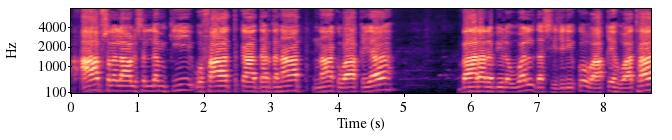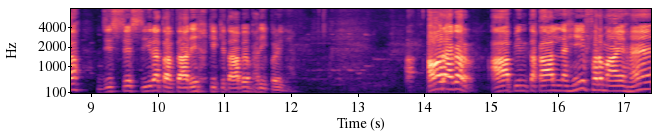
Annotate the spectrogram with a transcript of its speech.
آپ صلی اللہ علیہ وسلم کی وفات کا دردناک ناک واقعہ بارہ ربیع الاول دس ہجری کو واقع ہوا تھا، جس سے سیرت اور تاریخ کی کتابیں بھری پڑی ہیں۔ اور اگر آپ انتقال نہیں فرمائے ہیں،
